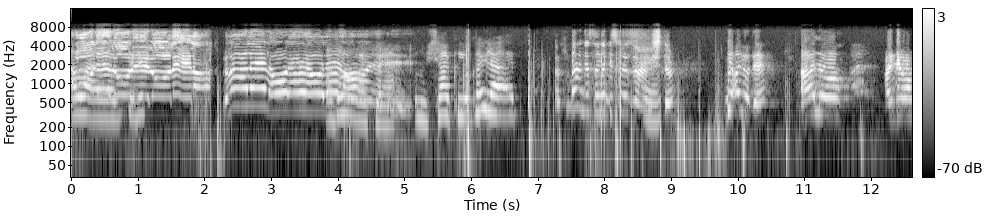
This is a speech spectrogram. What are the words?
Allah Allah. Adama bak ya. Oğlum şarkı yok hala. Ben de sana bir söz vermiştim. Bir alo de. Alo. Alo.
